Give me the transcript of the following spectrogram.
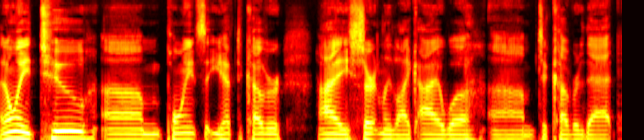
at only two um, points that you have to cover, I certainly like Iowa um, to cover that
